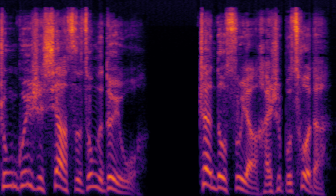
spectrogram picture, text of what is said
终归是下四宗的队伍，战斗素养还是不错的。”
